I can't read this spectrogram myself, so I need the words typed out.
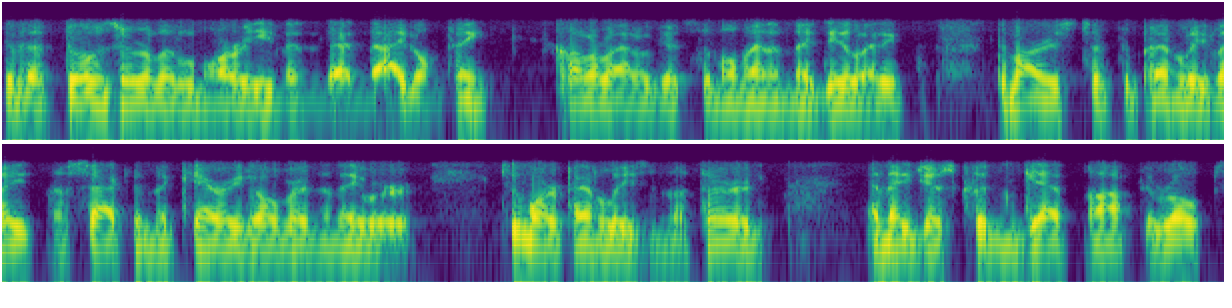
If those are a little more even, then I don't think Colorado gets the momentum they do. I think Tavares took the penalty late in the second that carried over, and then they were two more penalties in the third, and they just couldn't get off the ropes.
